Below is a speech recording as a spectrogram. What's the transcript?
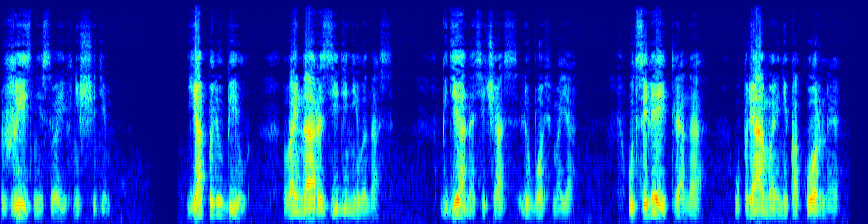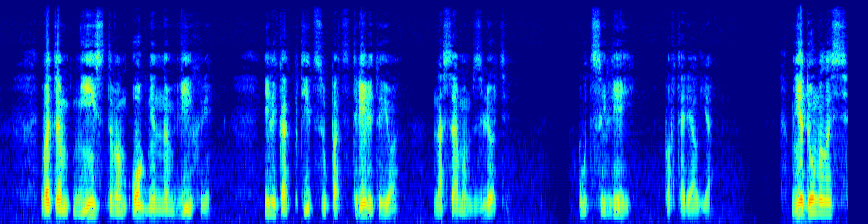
жизни своих не щадим. Я полюбил, война разъединила нас. Где она сейчас, любовь моя? Уцелеет ли она, упрямая, непокорная, в этом неистовом огненном вихре? Или как птицу подстрелит ее, на самом взлете. «Уцелей», — повторял я. Мне думалось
